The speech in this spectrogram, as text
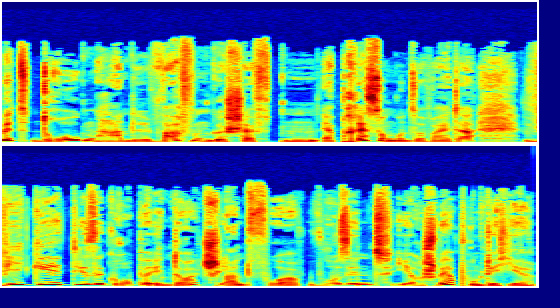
mit Drogenhandel, Waffengeschäften, Erpressung und so weiter. Wie geht diese Gruppe in Deutschland vor? Wo sind ihre Schwerpunkte hier?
